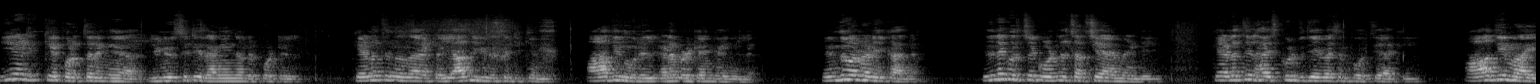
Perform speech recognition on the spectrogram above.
ഈ ഇടയ്ക്ക് പുറത്തിറങ്ങിയ യൂണിവേഴ്സിറ്റി റാങ്കിംഗ് റിപ്പോർട്ടിൽ കേരളത്തിൽ നിന്നായിട്ട് യാതൊരു യൂണിവേഴ്സിറ്റിക്കും ആദ്യ നൂറിൽ ഇടം പിടിക്കാൻ കഴിഞ്ഞില്ല. എന്തുകൊണ്ടാണ് ഈ കാരണം? ഇതിനെക്കുറിച്ച് കൂടുതൽ ചർച്ച ചെയ്യാൻ വേണ്ടി കേരളത്തിൽ ഹൈസ്കൂൾ വിദ്യാഭ്യാസം പൂർത്തിയാക്കി ആദ്യമായി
